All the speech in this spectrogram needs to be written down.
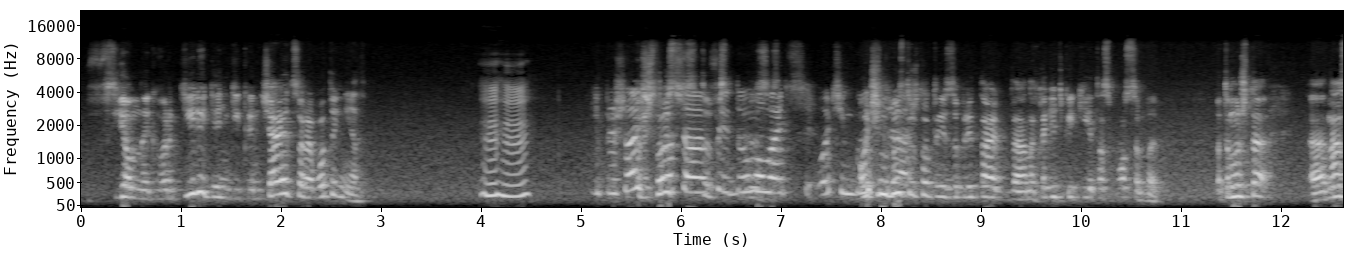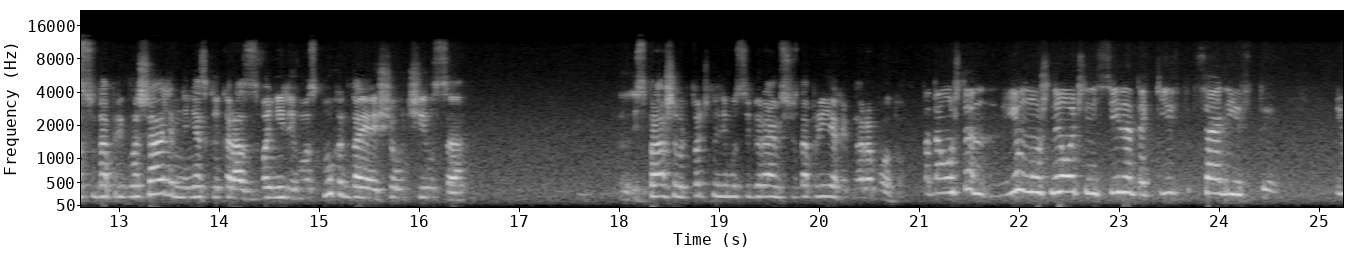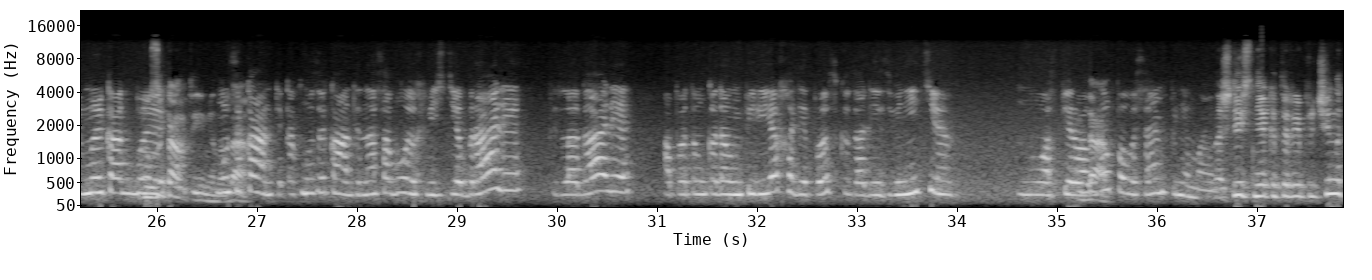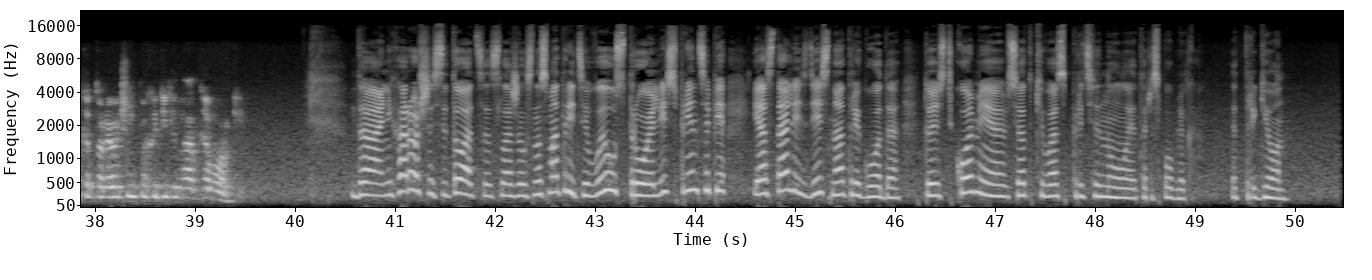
в съемной квартире, деньги кончаются, работы нет. Мгм. И пришлось, Пришлось что-то придумывать очень быстро. Очень быстро что-то изобретать, да, находить какие-то способы. Потому что э, нас сюда приглашали, мне несколько раз звонили в Москву, когда я еще учился, и спрашивали, точно ли мы собираемся сюда приехать на работу. Потому что им нужны очень сильно такие специалисты. И мы как бы... Музыканты именно, да. Музыканты, как музыканты. Нас обоих везде брали, предлагали, а потом, когда мы переехали, просто сказали, извините, ну, у вас первая Да. группа, вы сами понимаете. Нашлись некоторые причины, которые очень походили на отговорки. Да, нехорошая ситуация сложилась. Но смотрите, вы устроились, в принципе, и остались здесь на три года. То есть Коми все-таки вас притянула, эта республика, этот регион.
